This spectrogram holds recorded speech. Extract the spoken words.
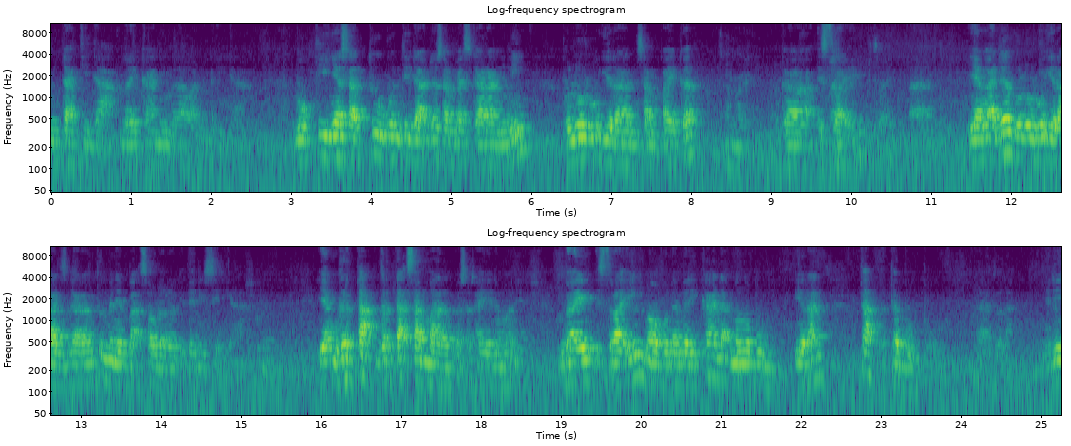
entah tidak mereka ni melawan Amerika. Buktinya satu pun tidak ada sampai sekarang ini peluru Iran sampai ke ke Israel. Yang ada peluru Iran sekarang tu menembak saudara kita di Syria. Yang gertak-gertak sambal bahasa saya namanya. Baik Israel maupun Amerika nak mengebum Iran tak terbumpu. Nah, itulah. Jadi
